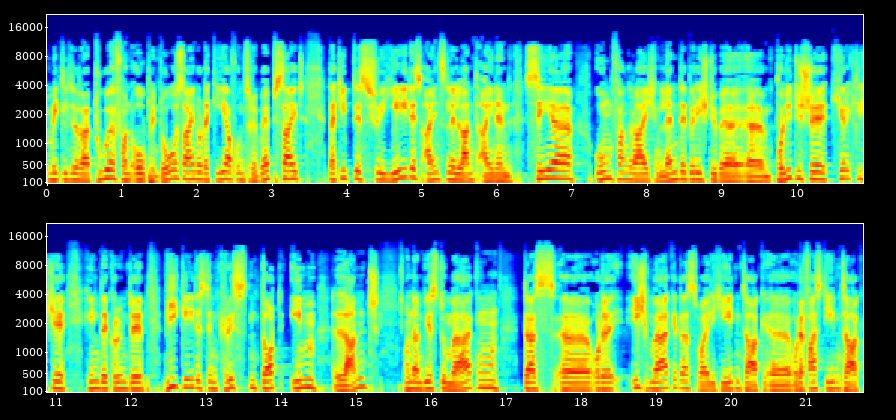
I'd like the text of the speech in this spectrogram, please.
mit Literatur von Open Doors ein oder geh auf unsere Website. Da gibt es für jedes einzelne Land einen sehr umfangreichen Länderbericht über äh, politische, kirchliche Hintergründe Stunde, wie geht es den Christen dort im Land? Und dann wirst du merken, dass, äh, oder ich merke das, weil ich jeden Tag äh, oder fast jeden Tag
